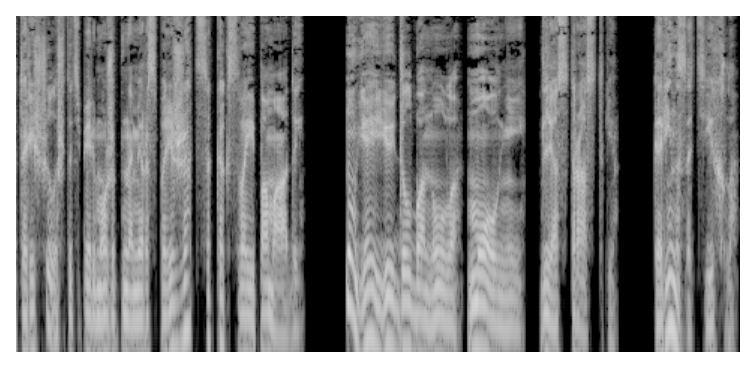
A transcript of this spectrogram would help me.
та решила, что теперь может нами распоряжаться, как своей помадой. Ну, я ее и долбанула, молнией, для страстки. Карина затихла,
